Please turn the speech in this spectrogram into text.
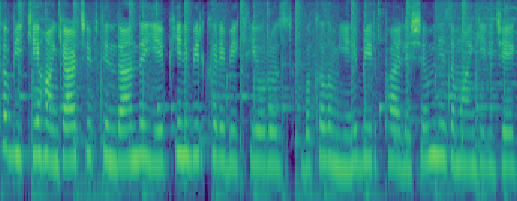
Tabii ki Hanker çiftinden de yepyeni bir kare bekliyoruz. Bakalım yeni bir paylaşım ne zaman gelecek?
